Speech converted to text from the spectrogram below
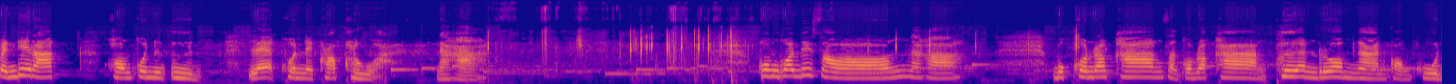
เป็นที่รักของคนอื่นๆ และคนในครอบครัวนะคะ กลุ่มคนที่สองนะคะ บุคคลรอบข้าง สังคมรอบข้าง เพื่อนร่วมงานของคุณ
